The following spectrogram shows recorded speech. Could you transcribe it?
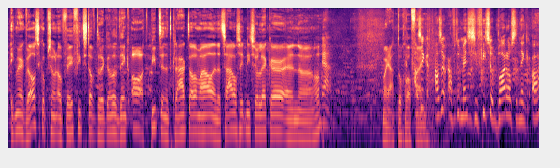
Ik merk wel als ik op zo'n OV-fiets stap dat ik dan denk, oh het piept en het kraakt allemaal en het zadel zit niet zo lekker. En, eh, oh. Ja. Maar ja, toch wel Als fijn. ik, als ik af en toe mensen zie fietsen op barrels, dan denk ik, ah,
